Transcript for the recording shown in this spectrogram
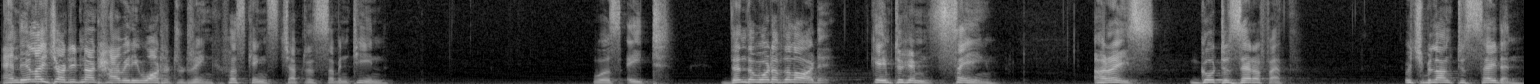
and Elijah did not have any water to drink. First Kings chapter 17, verse 8. Then the word of the Lord came to him, saying, Arise, go to Zarephath which belonged to Sidon,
